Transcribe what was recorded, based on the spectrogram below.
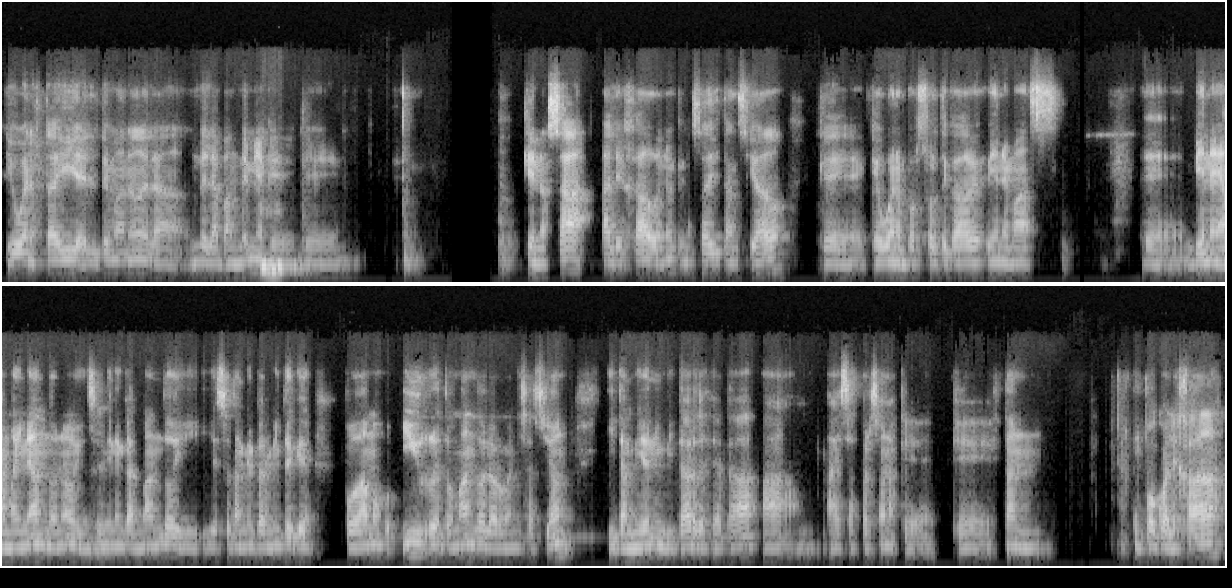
Y bueno, está ahí el tema ¿no? de, la, de la pandemia que, que, que nos ha alejado, ¿no? que nos ha distanciado, que, bueno, por suerte cada vez viene más, eh, viene amainando, ¿no? Y se viene calmando y, eso también permite que podamos ir retomando la organización y también invitar desde acá a, esas personas que, están un poco alejadas,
